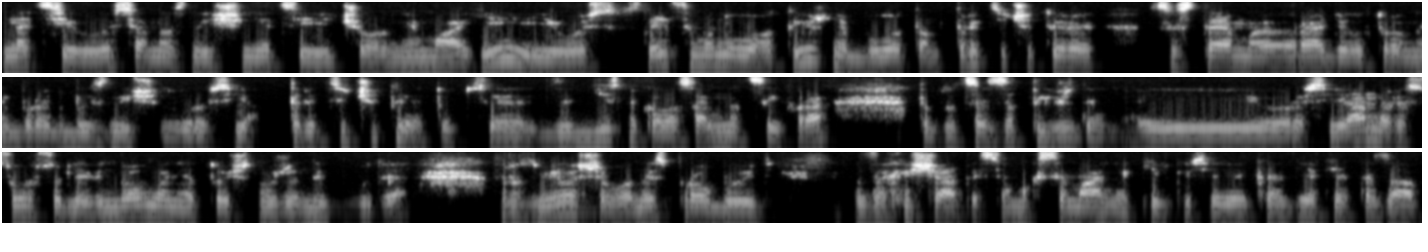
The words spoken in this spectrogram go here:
націлилися на знищення цієї чорної магії. І ось здається, минулого тижня було там 34 системи радіоелектронної боротьби знищено у росіян. 34, тобто це дійсно колосальна цифра. Тобто це за тиждень. І у росіян ресурсу для відновлення точно вже не буде. Зрозуміло, що вони спробують захищатися максимальною кількістю, як, як я казав,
